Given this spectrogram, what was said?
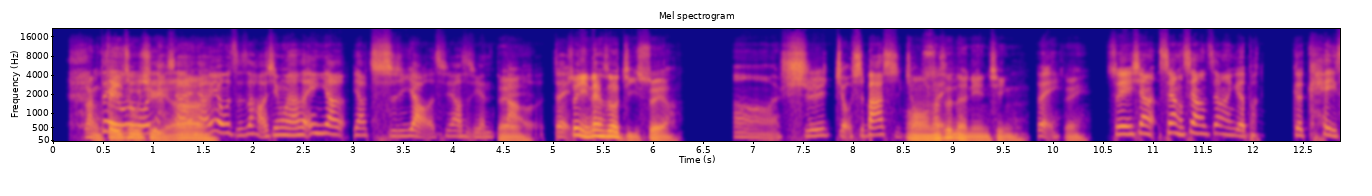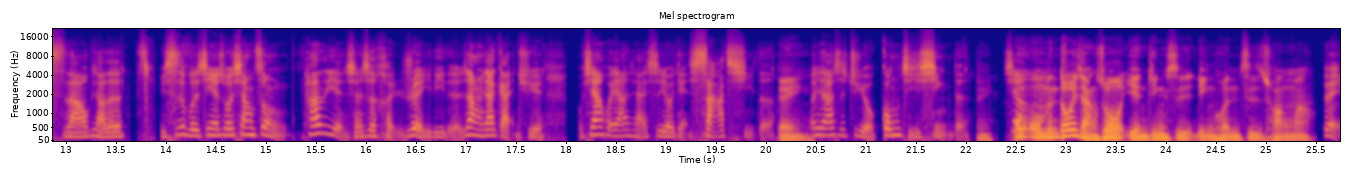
让对，飞出去。吓一跳，因嗯，为我只是好心问他说：“哎、要要吃药了，吃药时间对到了。”对，所以你那个时候几岁啊？嗯，十九、十八、十九哦，那，真的很年轻。对，对，所以像像像这样一个个 case 啊，我不晓得以师傅的经验说，像这种他的眼神是很锐利的，让人家感觉，我现在回想起来是有点杀气的，对，而且它是具有攻击性的。对。我我们都会讲说，眼睛是灵魂之窗嘛，对，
